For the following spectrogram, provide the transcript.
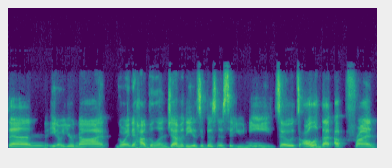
then you know you're not going to have the longevity as a business that you need. So it's all of that upfront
